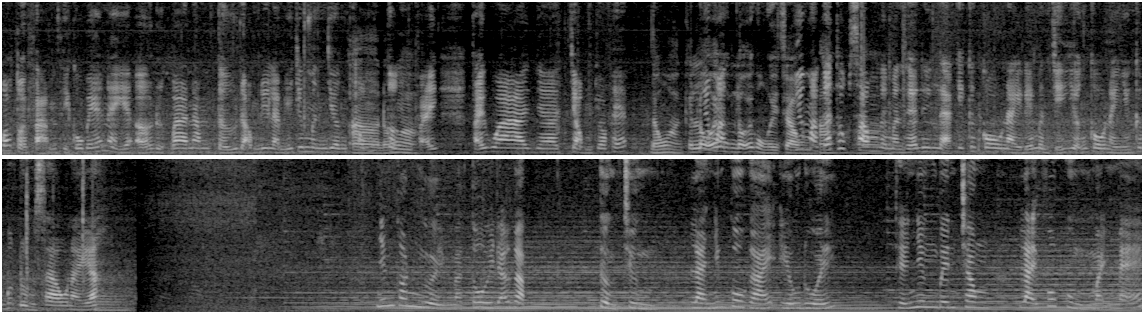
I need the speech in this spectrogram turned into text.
có tội phạm thì cô bé này á, ở được 3 năm tự động đi làm giấy chứng minh dân không À, cần rồi. phải phải qua à, chồng cho phép. Đúng rồi cái lỗi lỗi của người chồng nhưng mà kết thúc xong thì mình sẽ liên lạc với cái cô này để mình chỉ dẫn cô này những cái bước đường sau này á. Những con người mà tôi đã gặp tưởng chừng là những cô gái yếu đuối, thế nhưng bên trong lại vô cùng mạnh mẽ,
